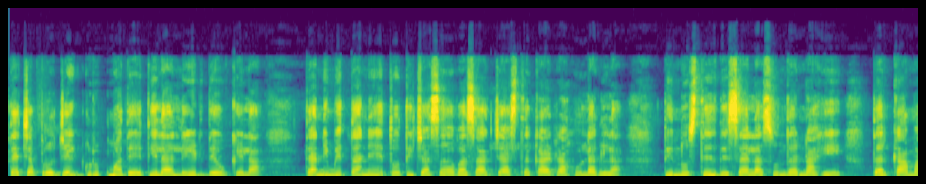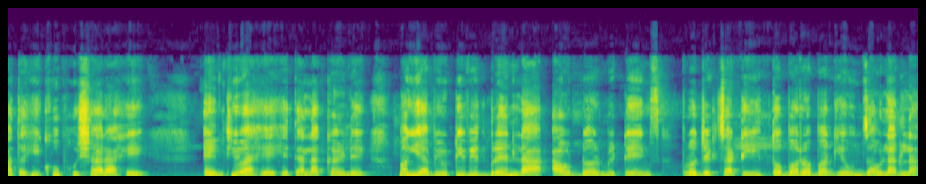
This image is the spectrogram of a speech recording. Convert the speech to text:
त्याच्या प्रोजेक्ट ग्रुपमध्ये तिला लीड देऊ केला. त्यानिमित्ताने तो तिच्या सहवासात जास्त काळ राहू लागला. ती नुसतीच दिसायला सुंदर नाही तर कामातही खूप हुशार आहे. एन क्यू आहे हे त्याला कळले. मग या ब्युटी विथ ब्रेनला आउटडोअर मीटिंग्स प्रोजेक्टसाठी तो बरोबर घेऊन जाऊ लागला.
